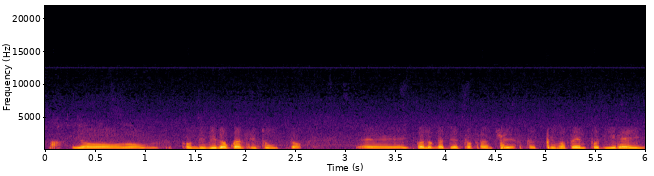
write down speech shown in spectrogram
Ma io condivido quasi tutto eh, quello che ha detto Francesco. Il primo tempo direi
